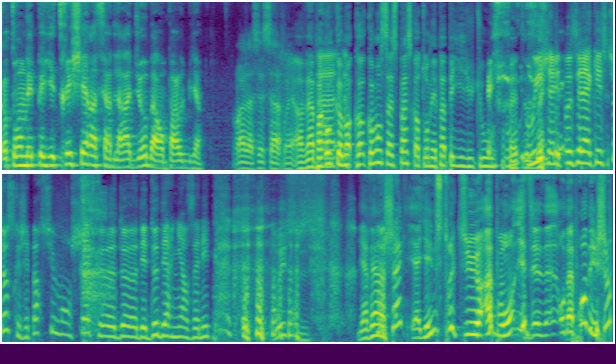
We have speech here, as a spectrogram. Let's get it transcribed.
Quand on est payé très cher à faire de la radio, bah on parle bien. Voilà, c'est ça. Ouais, ah, par Euh, contre, comment, co- comment ça se passe quand on n'est pas payé du tout en fait? oui j'allais poser la question parce que j'ai pas reçu mon chèque euh, de- des deux dernières années Oui, Il y avait un chèque, il y a- une structure. Ah bon? On apprend des choses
